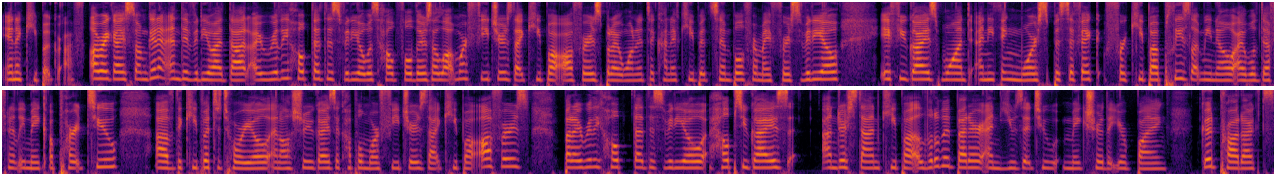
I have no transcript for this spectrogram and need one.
in a Keepa graph. Alright guys, so I'm going to end the video at that. I really hope that this video was helpful. There's a lot more features that Keepa offers, but I wanted to kind of keep it simple for my first video. If you guys want anything more specific for Keepa, please let me know. I will definitely make a part two of the Keepa tutorial and I'll show you guys a couple more features that Keepa offers. But I really hope that this video helps you guys understand Keepa a little bit better and use it to make sure that you're buying good products.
